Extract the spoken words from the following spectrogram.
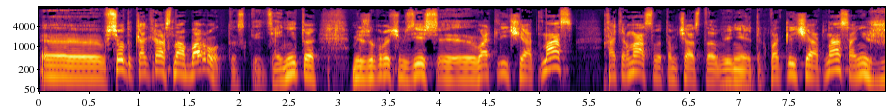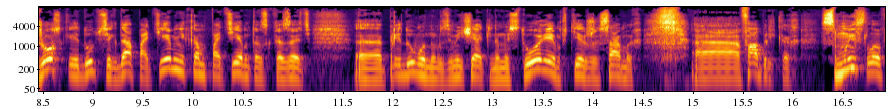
Э, все как раз наоборот, так сказать. Они-то, между прочим, здесь, э, в отличие от нас, хотя нас в этом часто обвиняют, так в отличие от нас, они жестко идут всегда по темникам, по тем, так сказать, э, придуманным замечательным историям, в тех же самых э, фабриках смыслов,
